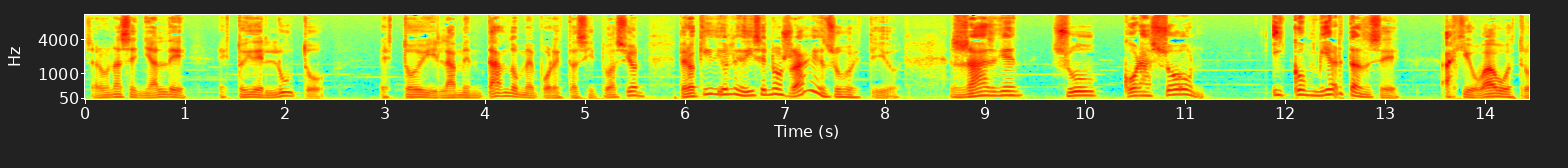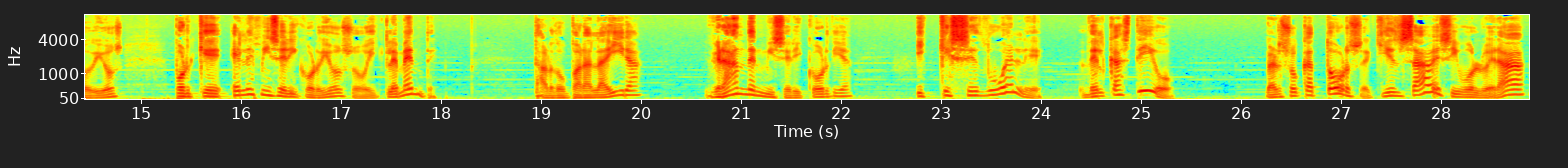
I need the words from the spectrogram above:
O sea, era una señal de estoy de luto, estoy lamentándome por esta situación. Pero aquí Dios le dice, no rasguen sus vestidos, rasguen su corazón y conviértanse a Jehová vuestro Dios, porque Él es misericordioso y clemente, tardo para la ira, grande en misericordia, y que se duele del castigo. Verso 14, ¿quién sabe si volverá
